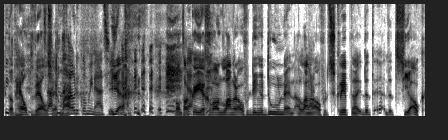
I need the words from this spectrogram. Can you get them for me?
dat helpt wel, Vaak zeg een maar. gouden combinatie. Ja, want dan Ja. kun je gewoon langer over dingen doen en eh, langer Ja. over het script. Nou, dat, dat zie je ook.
